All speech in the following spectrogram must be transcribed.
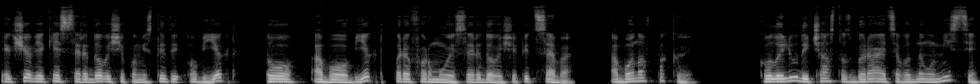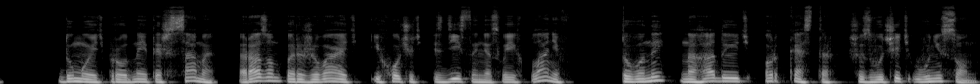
Якщо в якесь середовище помістити об'єкт, то або об'єкт переформує середовище під себе, або навпаки. Коли люди часто збираються в одному місці, думають про одне й те ж саме, разом переживають і хочуть здійснення своїх планів, то вони нагадують оркестр, що звучить в унісон.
